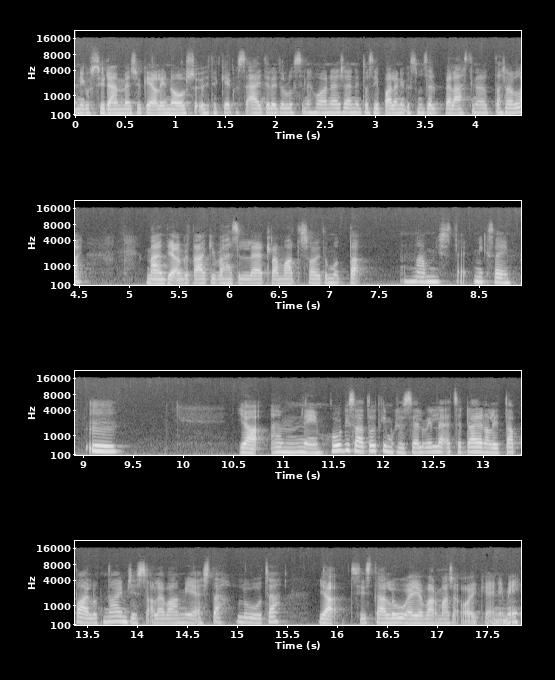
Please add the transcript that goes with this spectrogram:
niin kuin sydämen syke oli noussut yhtäkkiä, kun se äiti oli tullut sinne huoneeseen, niin tosi paljon niin semmoiselle pelästyneelle tasolle. Mä en tiedä, onko tämäkin vähän silleen dramatisoitu, mutta no mistä, miksei. Mm. Ja ähm, niin, Hugi saa tutkimuksen selville, että se Diana oli tapailut naimisissa olevaa miestä, Luuta, ja siis tämä Lou ei ole varmaan se oikea nimi,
